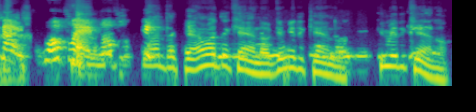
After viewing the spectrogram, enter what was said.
nice. Well played. Well played. I want, the, I want the candle. Give me the candle. Give me the candle.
